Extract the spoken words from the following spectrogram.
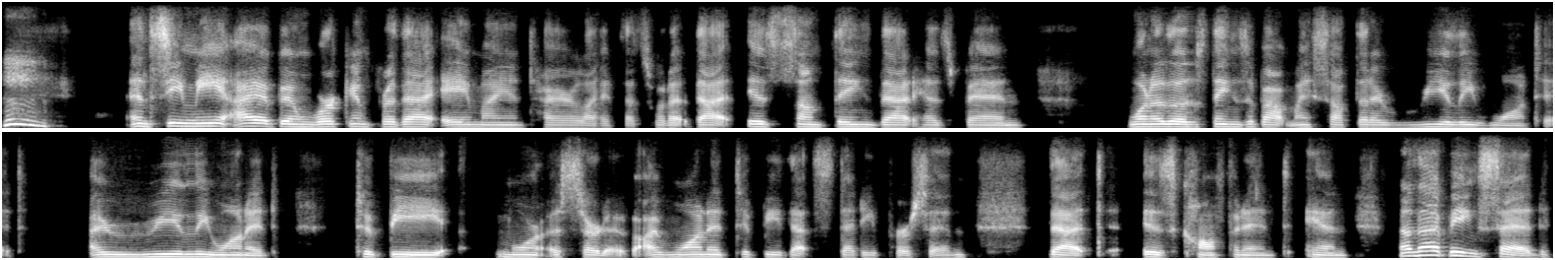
and see me i have been working for that a my entire life. That's what I, that is something that has been one of those things about myself that i really wanted. I really wanted to be more assertive. I wanted to be that steady person that is confident. And now that being said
